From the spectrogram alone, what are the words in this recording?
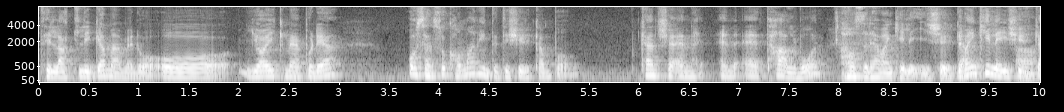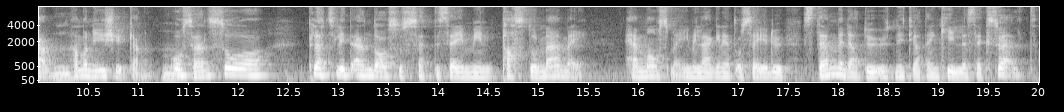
till att ligga med mig då. Och jag gick med på det. Och sen så kom han inte till kyrkan på kanske en, en, ett halvår. Ja, så det här var en kille i kyrkan? Det var en kille i kyrkan. Han var ny i kyrkan. Och sen så plötsligt en dag så sätter sig min pastor med mig hemma hos mig i min lägenhet och säger du, stämmer det att du utnyttjat en kille sexuellt?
